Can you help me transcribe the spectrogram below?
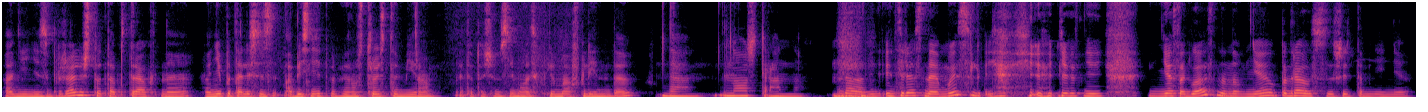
Они не изображали что-то абстрактное, они пытались объяснить, например, устройство мира. Это то, чем занималась Хильма Флин, да? Да, но странно. Да, интересная мысль. Я, я, я с ней не согласна, но мне понравилось слышать это мнение.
